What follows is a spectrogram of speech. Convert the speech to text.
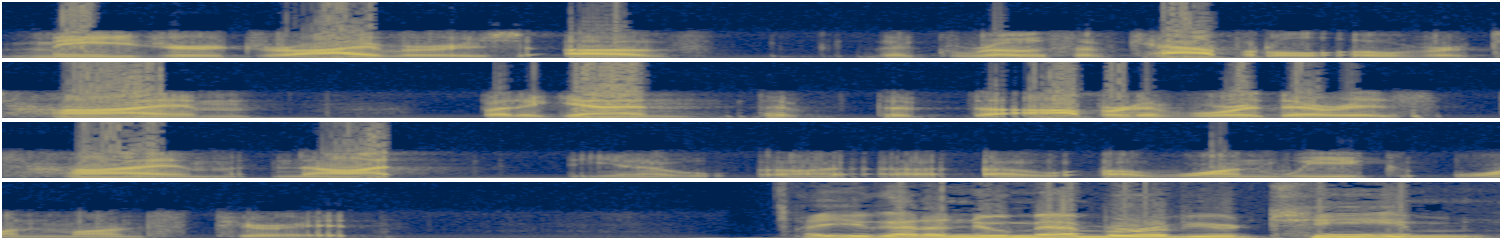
major drivers of the growth of capital over time. But again, the the, the operative word there is time, not you know a, a, a one week, one month period. Hey, you got a new member of your team.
